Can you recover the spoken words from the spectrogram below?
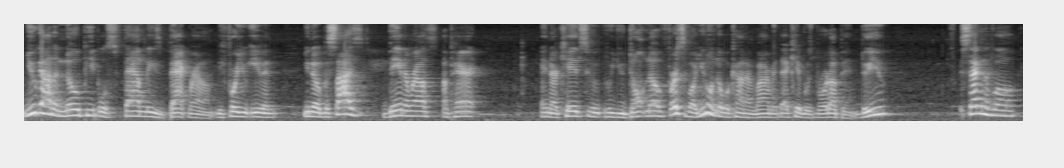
you gotta know people's families' background before you even, you know, besides being around a parent and their kids who, who you don't know. First of all, you don't know what kind of environment that kid was brought up in, do you? Second of all,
